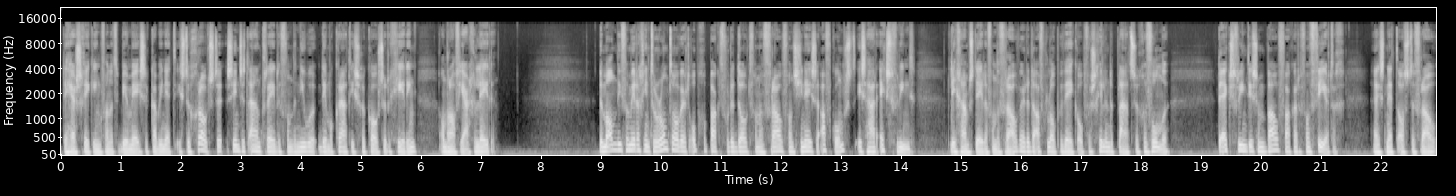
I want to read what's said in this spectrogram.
De herschikking van het Birmeese kabinet is de grootste sinds het aantreden van de nieuwe democratisch gekozen regering anderhalf jaar geleden. De man die vanmiddag in Toronto werd opgepakt voor de dood van een vrouw van Chinese afkomst is haar ex-vriend. Lichaamsdelen van de vrouw werden de afgelopen weken op verschillende plaatsen gevonden. De ex-vriend is een bouwvakker van 40. Hij is net als de vrouw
